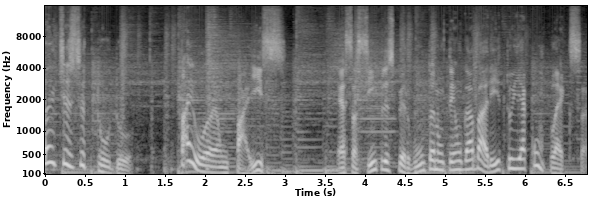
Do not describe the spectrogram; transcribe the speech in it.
Antes de tudo, Taiwan é um país? Essa simples pergunta não tem um gabarito e é complexa.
